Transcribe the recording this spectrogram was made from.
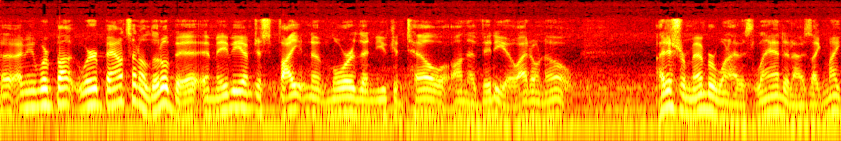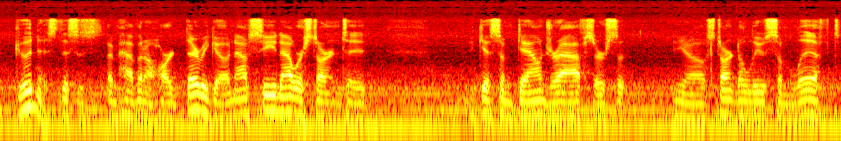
Uh, I mean, we're bu- we're bouncing a little bit, and maybe I'm just fighting it more than you can tell on the video. I don't know. I just remember when I was landing, I was like, "My goodness, this is I'm having a hard." There we go. Now see, now we're starting to get some downdrafts or you know, starting to lose some lift.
